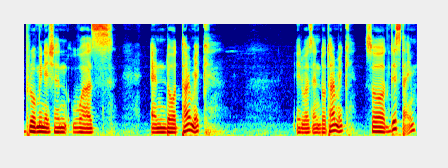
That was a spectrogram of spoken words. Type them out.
bromination was endothermic. It was endothermic. So this time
